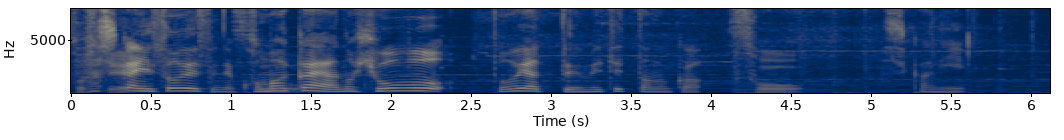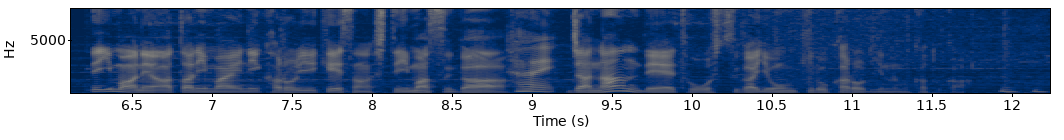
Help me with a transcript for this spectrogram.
確かにそうですね。細かいあの表をどうやって埋めてったのか。そう。確かに。で今はね当たり前にカロリー計算していますが、はい。じゃあなんで糖質が4キロカロリーなのかとか。うんうん。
